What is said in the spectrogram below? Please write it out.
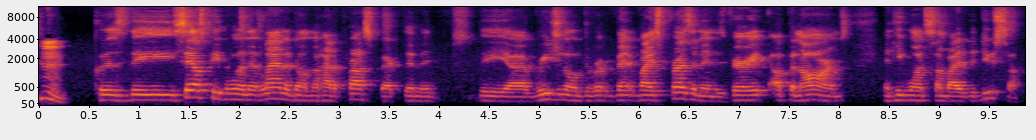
Hmm because the salespeople in Atlanta don't know how to prospect, and the, the uh, regional vice president is very up in arms, and he wants somebody to do something.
